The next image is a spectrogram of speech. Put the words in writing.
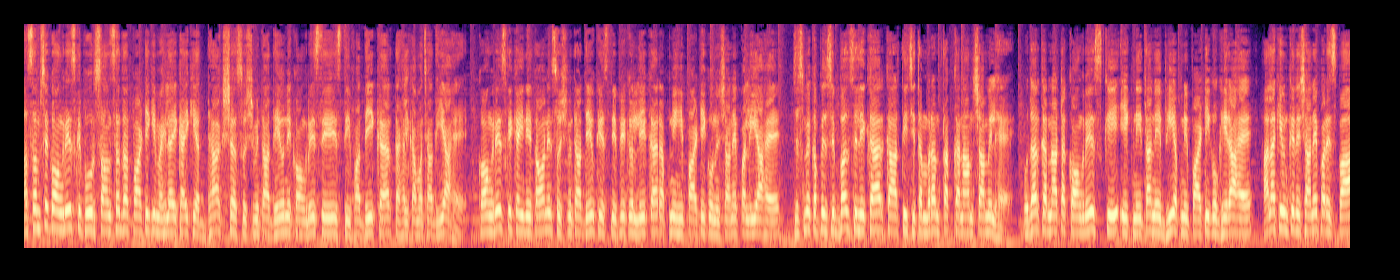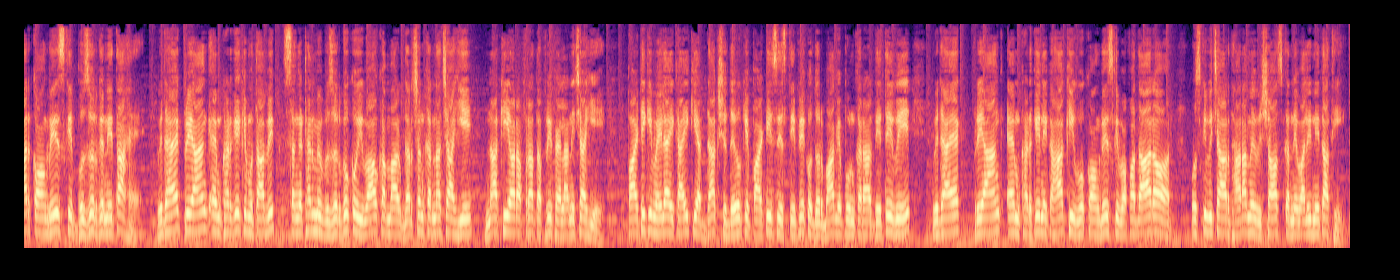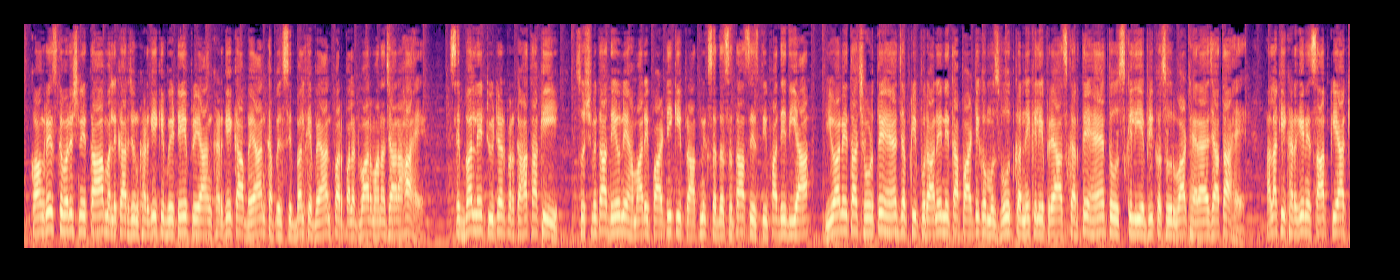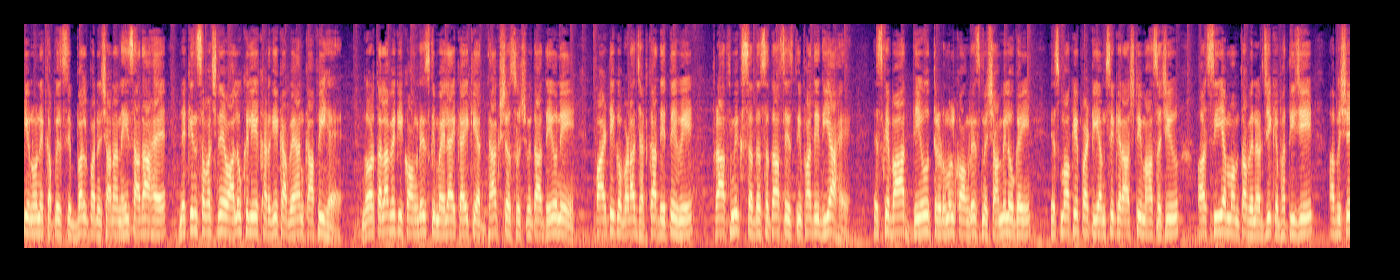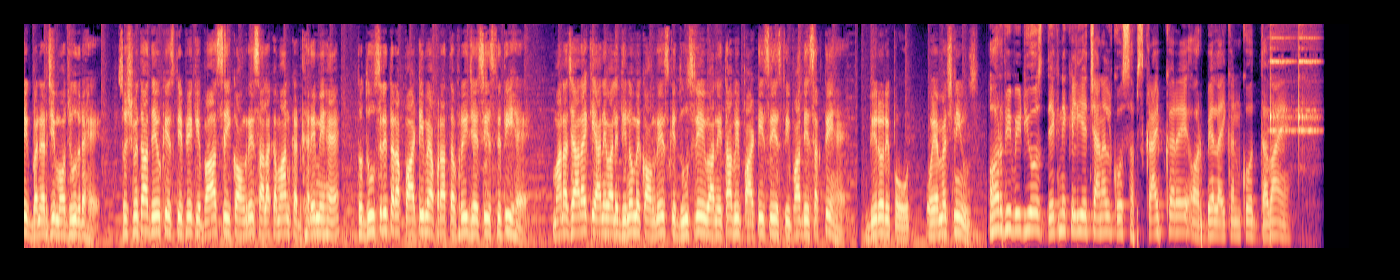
असम से कांग्रेस के पूर्व सांसद और पार्टी की महिला इकाई की अध्यक्ष सुष्मिता देव ने कांग्रेस से इस्तीफा देकर तहलका मचा दिया है। कांग्रेस के कई नेताओं ने सुष्मिता देव के इस्तीफे को लेकर अपनी ही पार्टी को निशाने पर लिया है, जिसमें कपिल सिब्बल से लेकर कार्ति चिदम्बरम तक का नाम शामिल है। उधर कर्नाटक कांग्रेस के एक नेता ने भी अपनी पार्टी को घेरा है, हालाँकि उनके निशाने पर इस बार कांग्रेस के बुज़ुर्ग नेता हैं। विधायक प्रियांक एम खड़गे के मुताबिक, संगठन में बुज़ुर्गों को युवाओं का मार्गदर्शन करना चाहिए, न कि और अफरा तफरी फैलानी चाहिए। पार्टी की महिला इकाई की अध्यक्ष देव के पार्टी से इस्तीफे को दुर्भाग्यपूर्ण करार देते हुए विधायक प्रियांक एम खड़के ने कहा कि वो कांग्रेस के वफादार और उसकी विचारधारा में विश्वास करने वाली नेता थी। कांग्रेस के वरिष्ठ नेता मल्लिकार्जुन खड़गे के बेटे प्रियांक खड़गे का बयान कपिल सिब्बल के बयान पर पलटवार माना जा रहा है। सिब्बल ने ट्विटर पर कहा था कि सुष्मिता देव ने हमारी पार्टी की प्राथमिक सदस्यता से इस्तीफा दे दिया। युवा नेता छोड़ते हैं, जबकि पुराने नेता पार्टी को मज़बूत करने के लिए प्रयास करते हैं तो उसके लिए भी कसूरवार ठहराया जाता है। हालाँकि खड़गे ने साफ़ किया कि उन्होंने कपिल सिब्बल पर निशाना नहीं साधा है, लेकिन समझने वालों के लिए खड़गे का बयान काफ़ी है। गौरतलब है कि कांग्रेस की महिला इकाई की अध्यक्ष सुष्मिता देव ने पार्टी को बड़ा झटका देते हुए प्राथमिक सदस्यता से इस्तीफा दे दिया है। इसके बाद देव तृणमूल कांग्रेस में शामिल हो गई इस मौके पर टीएमसी के राष्ट्रीय महासचिव और सीएम ममता बनर्जी के भतीजे अभिषेक बनर्जी मौजूद रहे। सुष्मिता देव के इस्तीफे के बाद से कांग्रेस आलाकमान कटघरे में है तो दूसरी तरफ़ पार्टी में अफरा तफरी जैसी स्थिति है। माना जा रहा है कि आने वाले दिनों में कांग्रेस के दूसरे युवा नेता भी पार्टी से इस्तीफा दे सकते हैं ब्यूरो रिपोर्ट ओएमएच न्यूज़ और भी वीडियोस देखने के लिए चैनल को सब्सक्राइब करें और बेल आइकन को दबाएँ।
